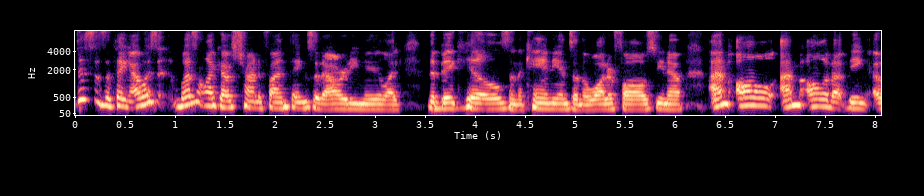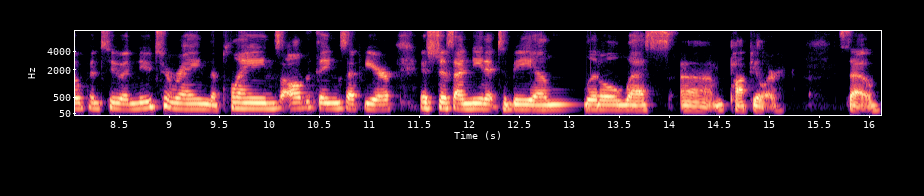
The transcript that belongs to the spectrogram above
this is the thing i wasn't wasn't like i was trying to find things that i already knew like the big hills and the canyons and the waterfalls you know. I'm all i'm all about being open to a new terrain the plains all the things up here. It's just i need it to be a little less um, popular. So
